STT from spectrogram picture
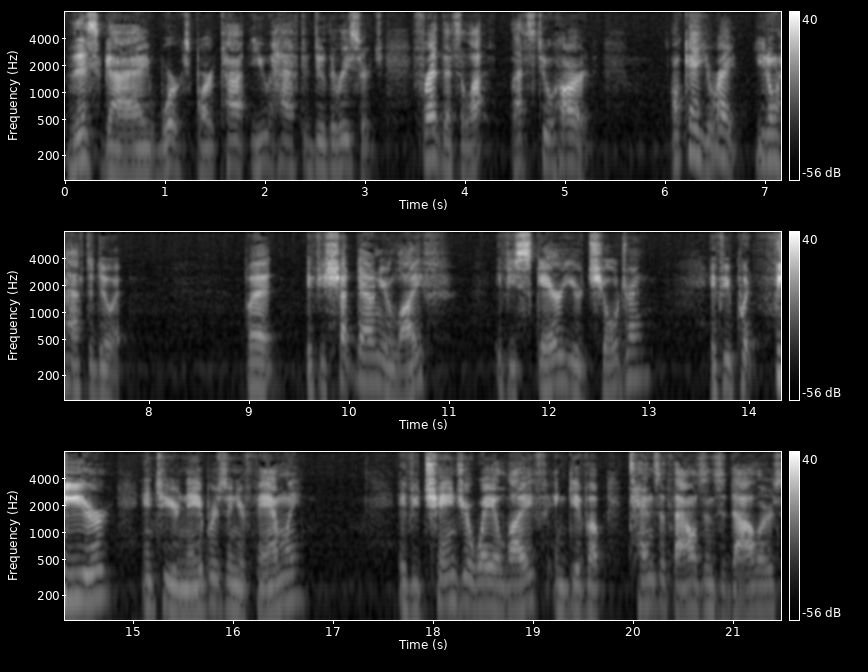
This guy works part time. You have to do the research. Fred, that's a lot. That's too hard. Okay, you're right. You don't have to do it. But if you shut down your life, if you scare your children, if you put fear into your neighbors and your family, if you change your way of life and give up tens of thousands of dollars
